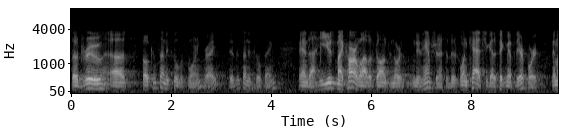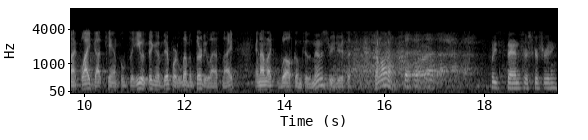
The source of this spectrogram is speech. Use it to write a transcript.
so Drew uh, spoke in Sunday school this morning, right? Did the Sunday school thing, and uh, he used my car while I was gone to North New Hampshire. And I said, "There's one catch. You got to pick me up at the airport." Then my flight got canceled, so he was picking me up at the airport at 11:30 last night, and I'm like, "Welcome to the ministry, Drew." So, come on. Please stand for scripture reading.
